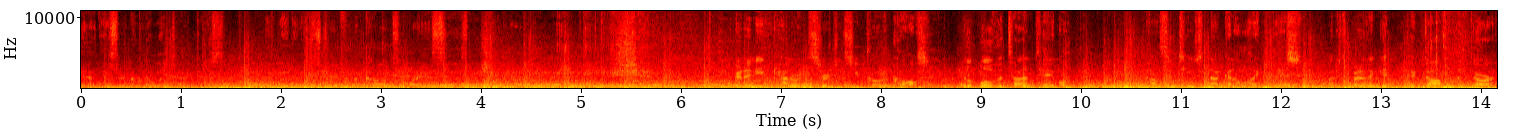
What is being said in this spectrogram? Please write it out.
Yeah, these are guerrilla tactics. They needed it straight from the comms and Reyes says we should know. We're gonna need counterinsurgency protocols. It'll blow the timetable. Constantine's not gonna like this, but it's better than getting picked off in the dark.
